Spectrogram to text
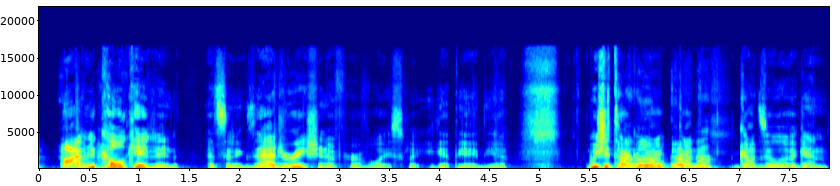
I'm Nicole Kidman. That's an exaggeration of her voice, but you get the idea. We should talk Hello, about God- Godzilla again.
